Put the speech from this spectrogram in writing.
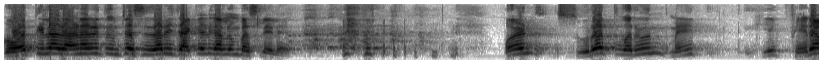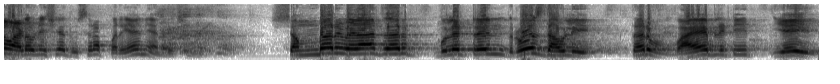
गोवातीला जाणारे तुमच्या शेजारी जॅकेट घालून बसलेले. आहेत पण सुरत वरून म्हणजे हे फेऱ्या वाढवण्याशिवाय दुसरा पर्याय नाही अध्यक्ष. शंभर वेळा जर बुलेट ट्रेन रोज धावली तर वायबिलिटी येईल.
